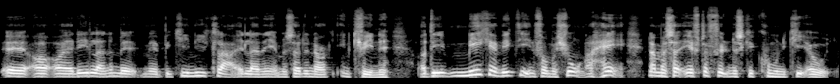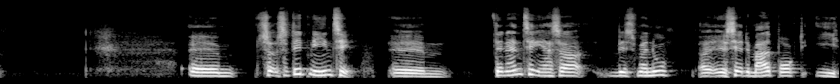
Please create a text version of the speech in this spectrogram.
øh, og, og er det et eller andet med, med bikini klar, et eller andet, jamen så er det nok en kvinde. Og det er mega vigtig information at have, når man så efterfølgende skal kommunikere ud. Øh, så, så det er den ene ting. Øh, den anden ting er så, hvis man nu, og jeg ser det meget brugt i,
